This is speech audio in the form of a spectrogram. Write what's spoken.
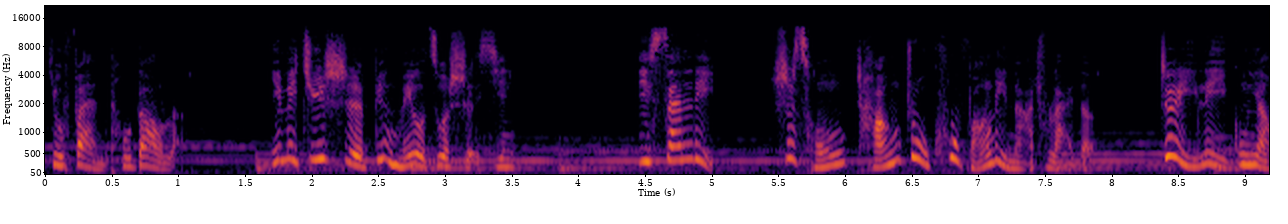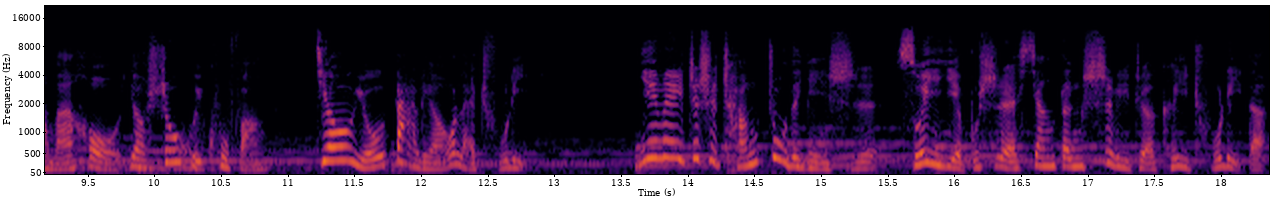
就犯偷盗了，因为居士并没有做舍心。第三例是从常住库房里拿出来的，这一例供养完后要收回库房，交由大寮来处理。因为这是常住的饮食，所以也不是香灯侍卫者可以处理的。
